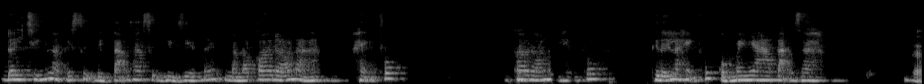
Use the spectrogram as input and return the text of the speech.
Đây chính là cái sự để tạo ra sự hủy diệt đấy mà nó coi đó là hạnh phúc. Coi đó là hạnh phúc. Thì đấy là hạnh phúc của Maya tạo ra. Dạ.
